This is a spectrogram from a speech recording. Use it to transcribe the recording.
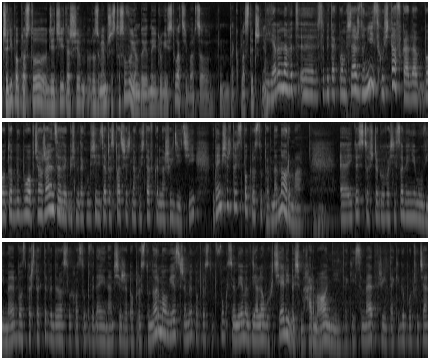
czyli po prostu dzieci też się, rozumiem, przystosowują do jednej i drugiej sytuacji bardzo tak plastycznie. Ja bym nawet y, sobie tak pomyślała, że to nie jest huśtawka, dla, bo to by było obciążające, jakbyśmy tak musieli cały czas patrzeć na huśtawkę naszych dzieci. Wydaje mi się, że to jest po prostu pewna norma. E, I to jest coś, czego właśnie sobie nie mówimy, bo z perspektywy dorosłych osób wydaje nam się, że po prostu normą jest, że my po prostu funkcjonujemy w dialogu. Chcielibyśmy harmonii, takiej symetrii, takiego poczucia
